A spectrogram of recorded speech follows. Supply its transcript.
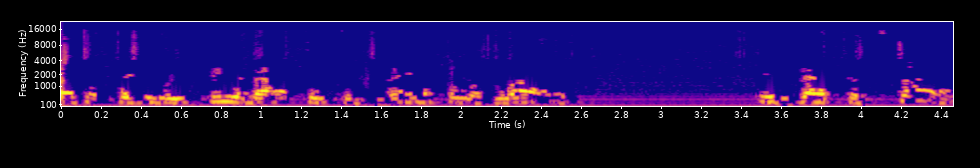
second thing we see about this example of love is that the Son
